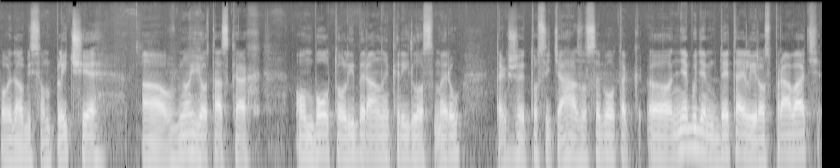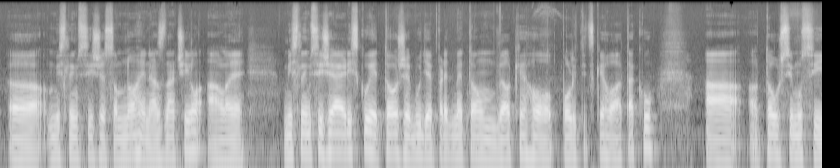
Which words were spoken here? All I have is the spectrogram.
povedal by som, pličie. V mnohých otázkach on bol to liberálne krídlo smeru, takže to si ťahá so sebou. Tak e, nebudem detaily rozprávať, e, myslím si, že som mnohé naznačil, ale myslím si, že aj riskuje to, že bude predmetom veľkého politického ataku a to už si musí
